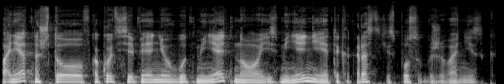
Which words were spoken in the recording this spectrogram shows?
Понятно, что в какой-то степени они его будут менять, но изменения – это как раз-таки способ выживания языка.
